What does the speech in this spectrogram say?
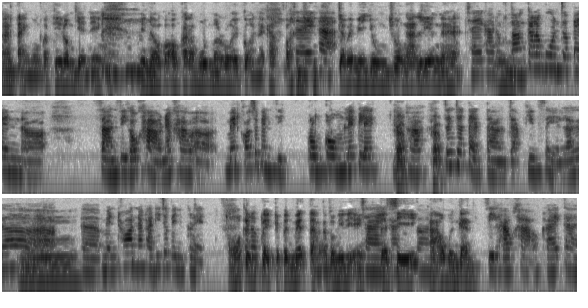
งานแต่งผมกับที่ร่มเย็นเองพี่น้องก็เอาการะบูนมาโรยก่อนนะครับตอนใช่นี้ค่ะจะไม่มียุงช่วงงานเลี้ยงนะฮะใช่ค่ะถูอืกมต้องการบูนจะเป็นเอ่อสารสีขาวๆนะคะเอ่อเม็ดเขาจะเป็นสีก ลมๆ เล็กๆนะคะครับซึ่งจะแตกต่างจากพิมเสนแล้วก็อืมเอ่อเมนทอนนะคะ ที่จะเป็นเกรดอ๋อเป็นเกล็ดกับเป็นเม็ดต่างกันตรงนี้นี่เองใช่แต่ค่ะสีถูกต้องขาวเหมือนกัน สีขาวๆคล้ายกัน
